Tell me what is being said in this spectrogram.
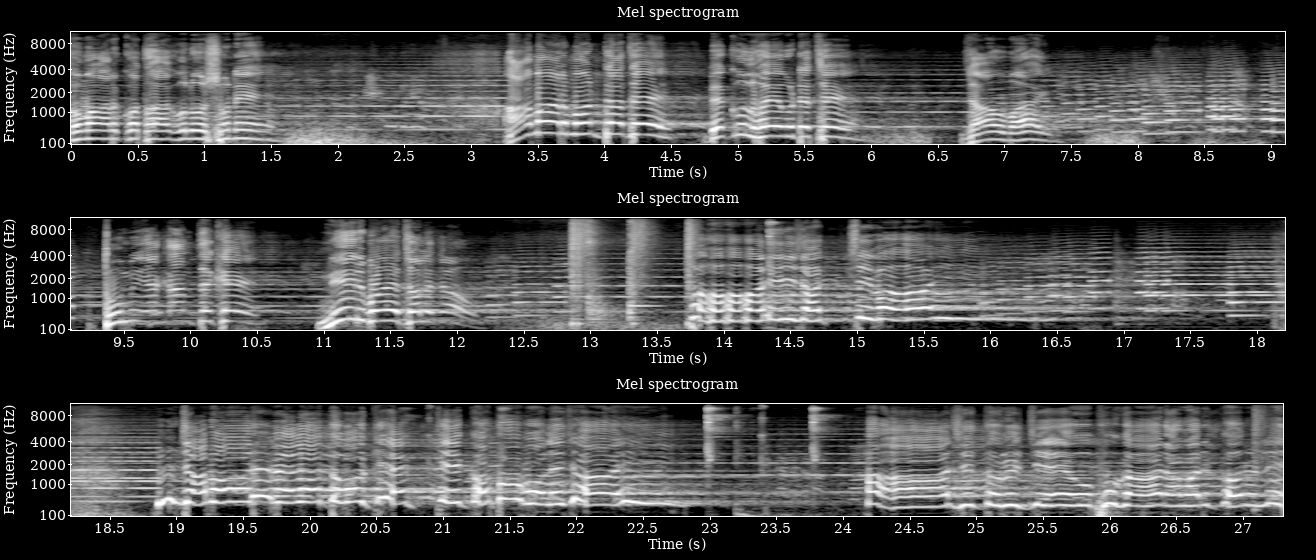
তোমার কথাগুলো শুনে আমার মনটা যে বেকুল হয়ে উঠেছে। যাও ভাই, তুমি এখান থেকে নির্ভয়ে চলে যাও। যাচ্ছি ভাই। কথা বলে যাই। আজ তুমি যে উপকার আমার করলে,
